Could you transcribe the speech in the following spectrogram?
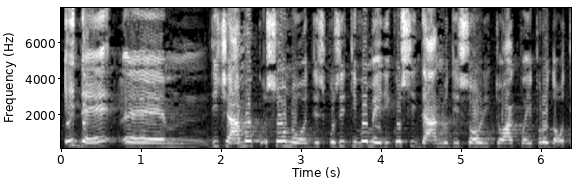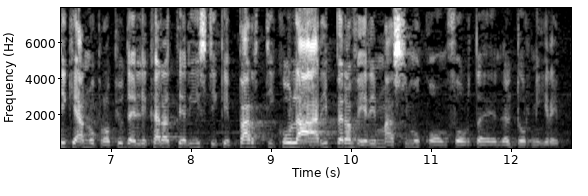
ed è, ehm, diciamo, sono dispositivo medico, si danno di solito a quei prodotti che hanno proprio delle caratteristiche particolari per avere il massimo comfort eh, nel dormire.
